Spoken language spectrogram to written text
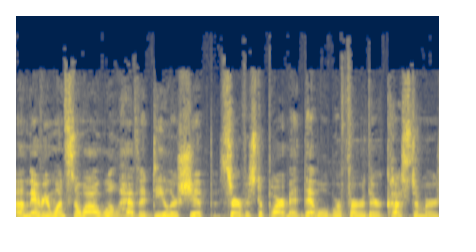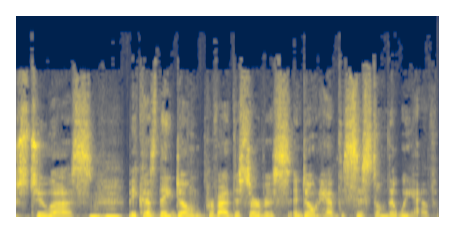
Um, every once in a while, we'll have a dealership service department that will refer their customers to us because they don't provide the service and don't have the system that we have.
